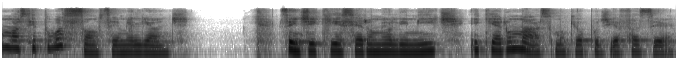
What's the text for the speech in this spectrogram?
uma situação semelhante. Senti que esse era o meu limite e que era o máximo que eu podia fazer.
